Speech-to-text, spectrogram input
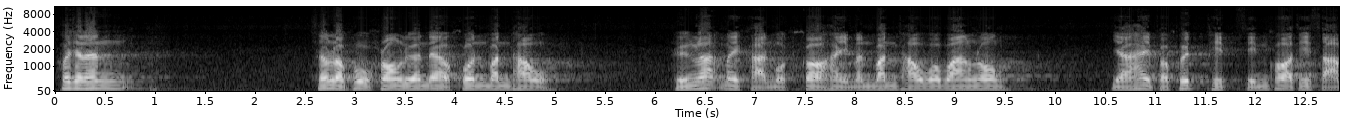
เพราะฉะนั้น สำหรับผู้ครองเรือนแล้วควรบรรเทา ถึงละไม่ขาดหมดก็ให้มันบรรเทาเบางลง อย่าให้ประพฤติผิดสินข้อที่สาม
